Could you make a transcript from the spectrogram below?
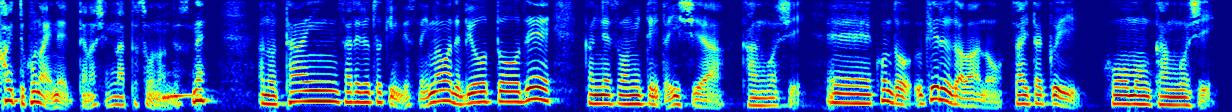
帰ってこないね？って話になったそうなんですね。あの、退院されるときにですね、今まで病棟で患者さんを見ていた医師や看護師、えー、今度受ける側の在宅医、訪問看護師、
